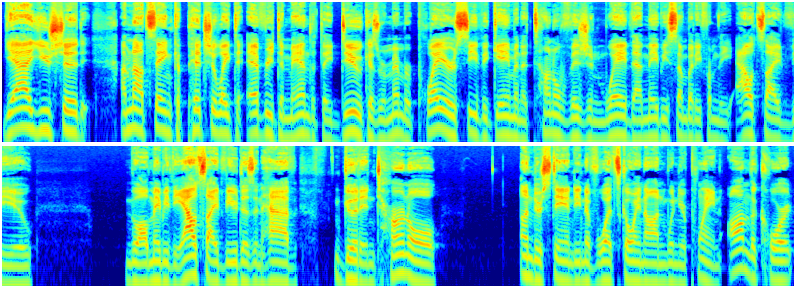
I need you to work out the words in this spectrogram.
yeah, you should. I'm not saying capitulate to every demand that they do, because remember, players see the game in a tunnel vision way that maybe somebody from the outside view, well, maybe the outside view doesn't have good internal understanding of what's going on when you're playing on the court.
